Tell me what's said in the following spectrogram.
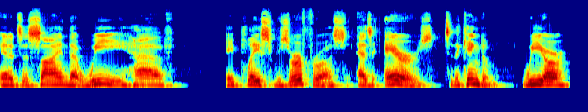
and it's a sign that we have a place reserved for us as heirs to the kingdom. We are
